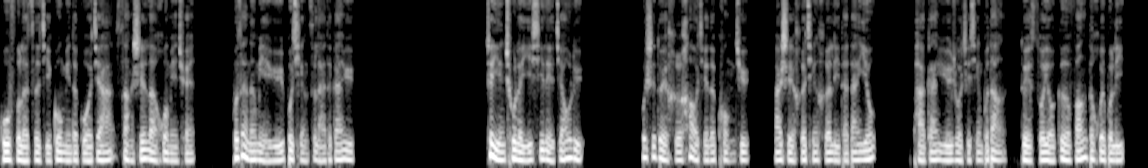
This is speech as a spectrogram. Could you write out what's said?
辜负了自己公民的国家丧失了豁免权，不再能免于不请自来的干预。这引出了一系列焦虑，不是对核浩劫的恐惧。而是合情合理的担忧，怕干预若执行不当，对所有各方都会不利，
